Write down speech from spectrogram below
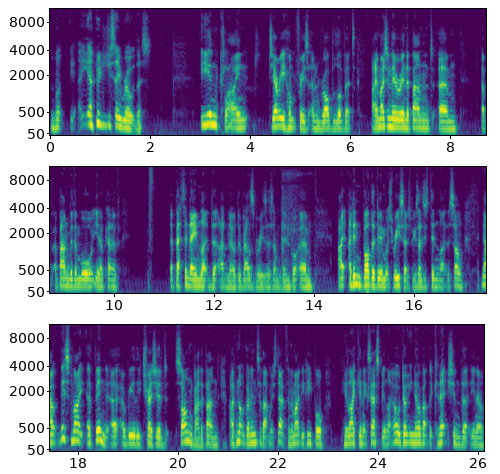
but yeah, who did you say wrote this? Ian Clyne, Gerry Humphrys, and Rob Lovett. I imagine they were in a band, um, a, a band with a more, you know, kind of f- a better name like the I don't know the Raspberries or something. But um, I, I didn't bother doing much research because I just didn't like the song. Now this might have been a, a really treasured song by the band. I've not gone into that much depth, and there might be people who like INXS being like, oh, don't you know about the connection that you know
